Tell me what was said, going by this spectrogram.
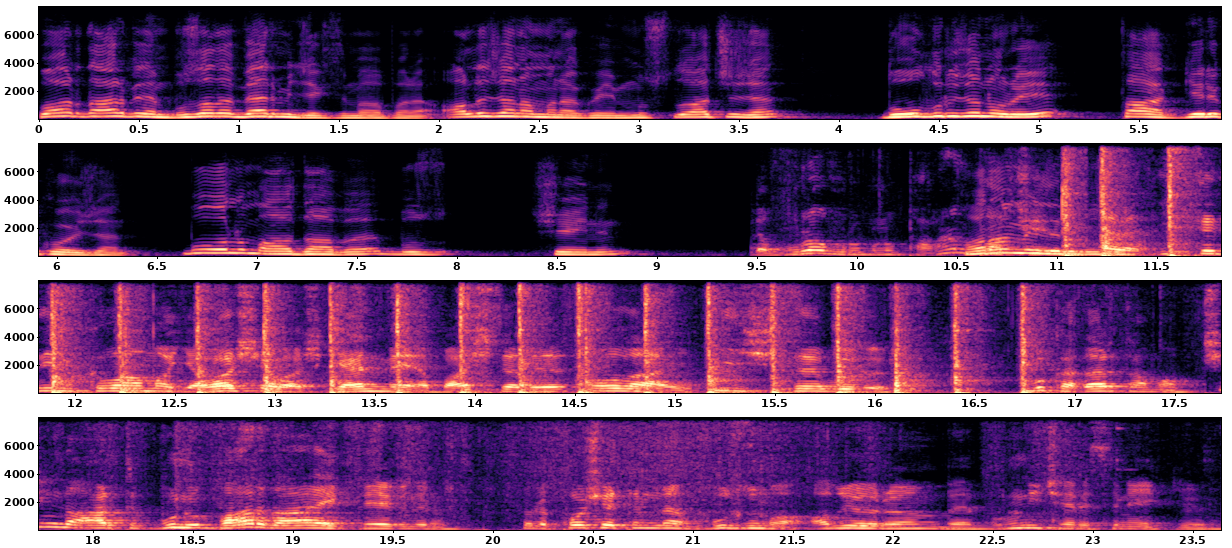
bu arada harbiden buza da vermeyeceksin bana para. Alacaksın amına koyayım musluğu açacaksın. Dolduracaksın orayı. Tak geri koyacaksın. Bu oğlum adabı buz şeyinin. ve vura vura bunu paramparça Para mı verir bu? Evet istediğim kıvama yavaş yavaş gelmeye başladı. Olay işte budur. Bu kadar tamam. Şimdi artık bunu bardağa ekleyebilirim. Şöyle poşetimden buzumu alıyorum ve bunun içerisine ekliyorum.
